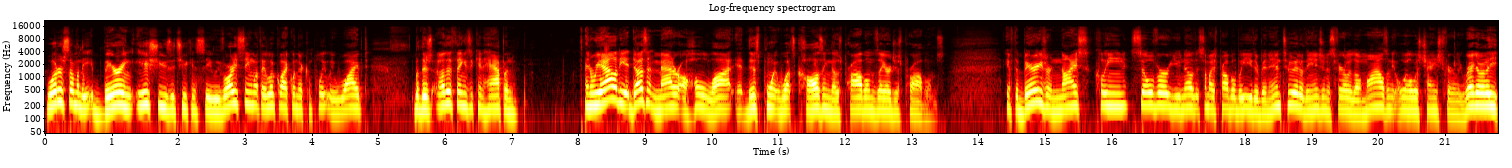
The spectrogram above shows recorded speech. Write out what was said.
what are some of the bearing issues that you can see? We've already seen what they look like when they're completely wiped, but there's other things that can happen. In reality, it doesn't matter a whole lot at this point what's causing those problems. They are just problems. If the bearings are nice, clean, silver, you know that somebody's probably either been into it or the engine is fairly low miles and the oil was changed fairly regularly.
